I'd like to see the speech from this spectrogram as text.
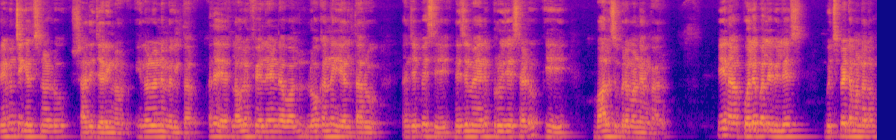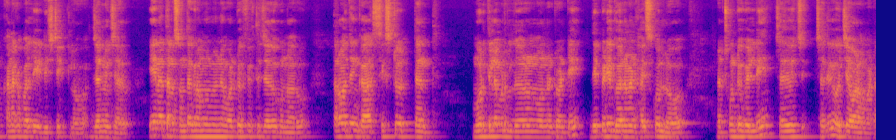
ప్రేమించి గెలిచిన వాళ్ళు షాదీ జరిగిన వాళ్ళు ఇళ్ళలోనే మిగులుతారు. అదే లవ్లో ఫెయిల్ అయిన వాళ్ళు లోకన్నే ఏళ్తారు అని చెప్పేసి నిజమే అని ప్రూవ్ చేశాడు ఈ బాలసుబ్రహ్మణ్యం గారు. ఈయన కోలేపల్లి విలేజ్ బుచ్చిపేట మండలం కనకపల్లి డిస్టిక్లో జన్మించారు. ఈయన తన సొంత గ్రామంలోనే వన్ టు ఫిఫ్త్ చదువుకున్నారు. తర్వాత ఇంకా సిక్స్ టు టెన్త్ మూడు కిలోమీటర్ల దూరంలో ఉన్నటువంటి దిపిడి గవర్నమెంట్ హై స్కూల్లో నడుచుకుంటూ వెళ్ళి చదివి చదివి వచ్చేవాడు అనమాట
